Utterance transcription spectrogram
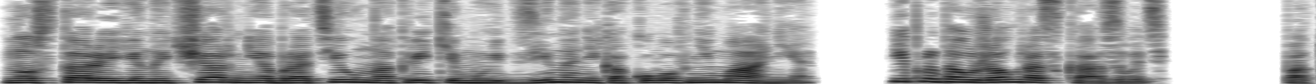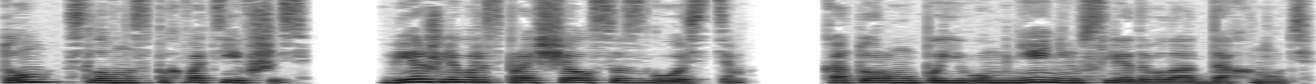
но старый янычар не обратил на крики Муэдзина никакого внимания, и продолжал рассказывать. Потом, словно спохватившись, вежливо распрощался с гостем, которому, по его мнению, следовало отдохнуть.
